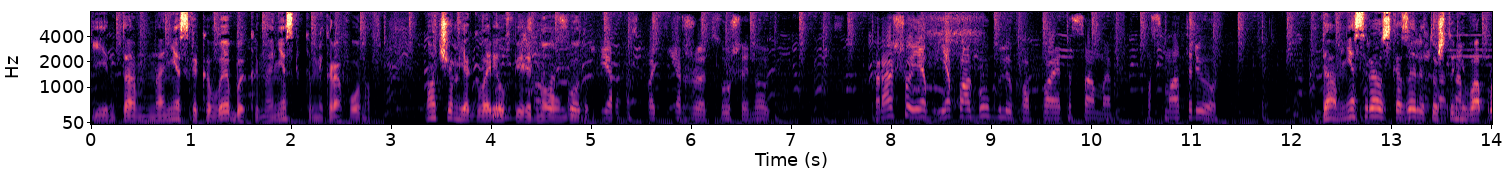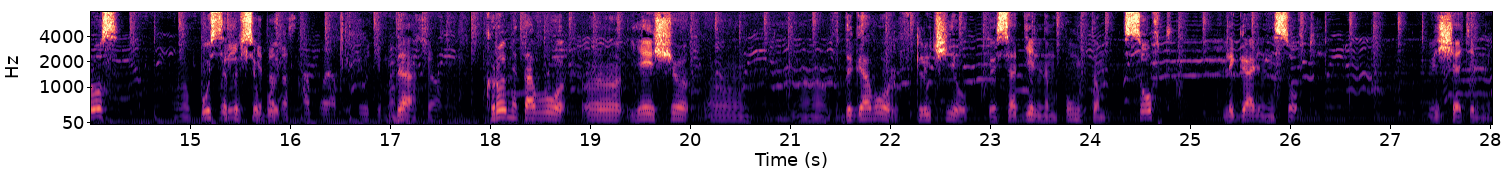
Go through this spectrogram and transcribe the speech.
и там на несколько вебок, и на несколько микрофонов. Ну, о чем я говорил Ну, перед Новым годом. Нас поддерживает. Слушай, ну хорошо, я, я погуглю, по, по это самое, посмотрю. Да, мне сразу сказали то, что не вопрос. Пусть это все будет. с тобой обсудим Да. это все. Кроме того, э, я еще э, э, в договор включил, то есть отдельным пунктом софт, легальный софт, вещательный.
